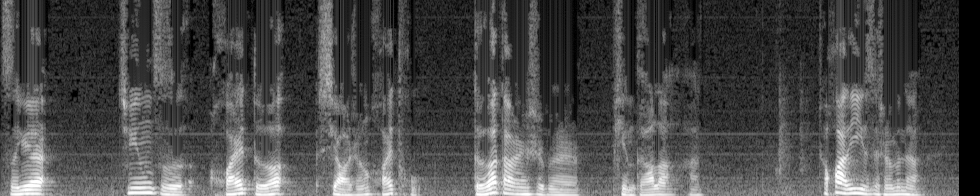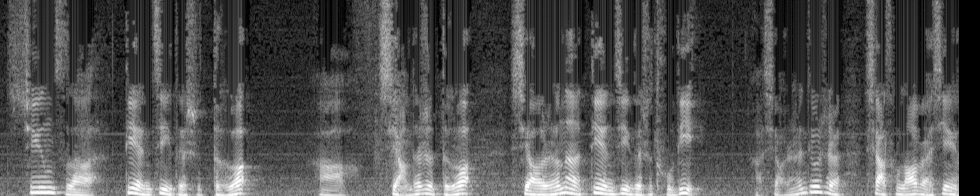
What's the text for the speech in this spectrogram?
子曰：“君子怀德，小人怀土。”德当然是不是品德了啊？这话的意思什么呢？君子啊，惦记的是德，啊，想的是德；小人呢，惦记的是土地，啊，小人就是下层老百姓，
